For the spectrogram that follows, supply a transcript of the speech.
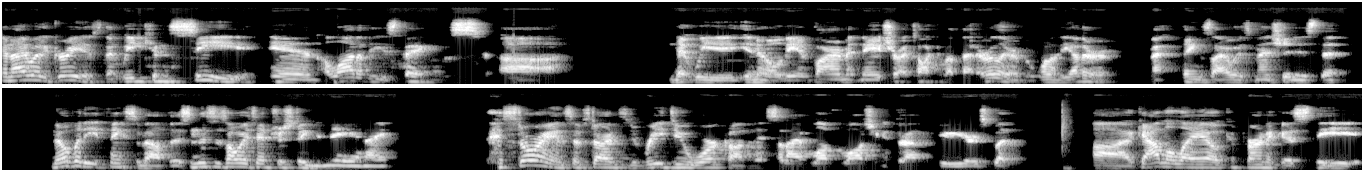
And I would agree is that we can see in a lot of these things uh, that we, you know, the environment, nature. I talked about that earlier, but one of the other things I always mention is that nobody thinks about this, and this is always interesting to me. And I historians have started to redo work on this, and I've loved watching it throughout the few years. But uh, Galileo, Copernicus, the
